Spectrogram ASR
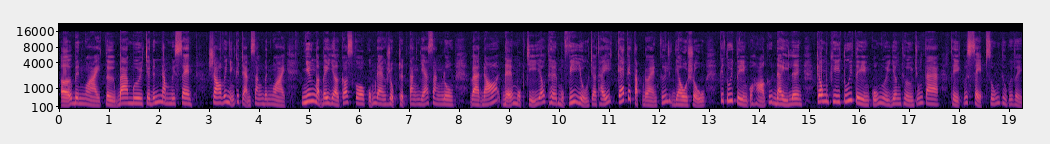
ở bên ngoài từ 30 cho đến 50 cent so với những cái trạm xăng bên ngoài. Nhưng mà bây giờ Costco cũng đang rụt rịch tăng giá xăng luôn. Và đó để một chỉ giáo thêm một ví dụ cho thấy các cái tập đoàn cứ giàu sụ cái túi tiền của họ cứ đầy lên. Trong khi túi tiền của người dân thường chúng ta thì cứ xẹp xuống, thưa quý vị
